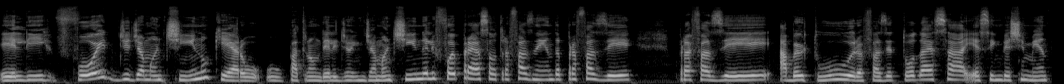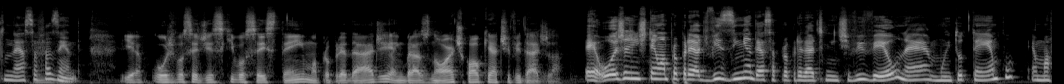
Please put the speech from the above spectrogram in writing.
Ele foi de Diamantino, que era o, o patrão dele de, em Diamantino, ele foi para essa outra fazenda para fazer para fazer abertura, fazer todo essa, esse investimento nessa uhum. fazenda. E é, hoje você disse que vocês têm uma propriedade em Brasnorte. Qual que é a atividade lá? É, hoje a gente tem uma propriedade vizinha dessa propriedade que a gente viveu, né, muito tempo. É uma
